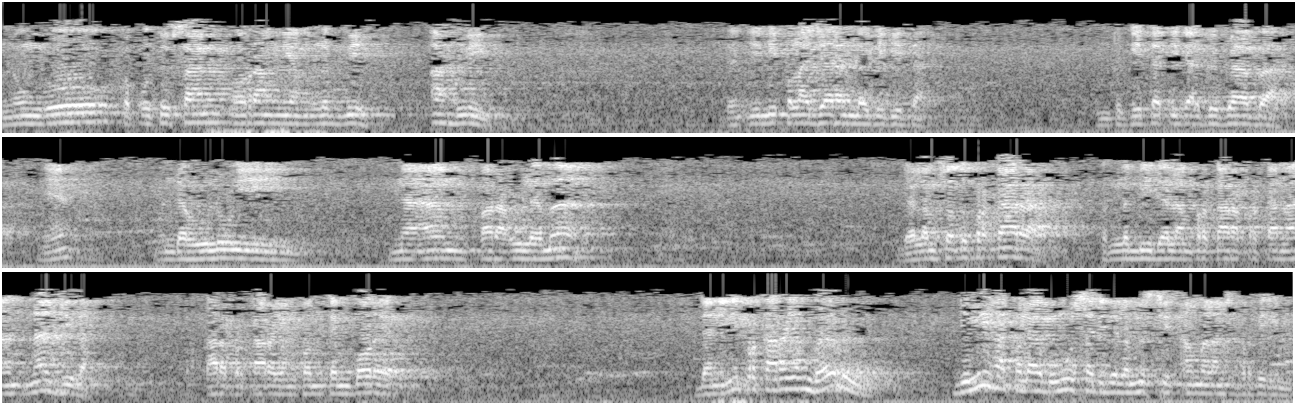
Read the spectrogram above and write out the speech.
Menunggu keputusan orang yang lebih ahli dan ini pelajaran bagi kita untuk kita tidak gegabah ya mendahului naam para ulama dalam suatu perkara terlebih dalam perkara-perkara nazilah, perkara-perkara yang kontemporer. Dan ini perkara yang baru. Dilihat oleh Abu Musa di dalam masjid amalan seperti ini.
